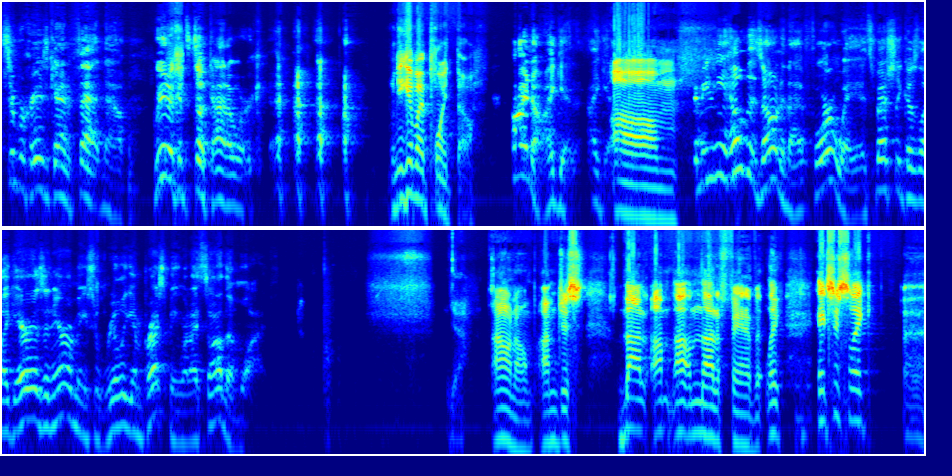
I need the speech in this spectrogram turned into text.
Super crazy, kind of fat now. Guido can still kind of work. You get my point, though. I know, I get it. I get it. Um, I mean, he held his own in that four way, especially because like Arez and Aramis really impressed me when I saw them live. Yeah, I don't know. I'm just not. I'm. I'm not a fan of it. Like it's just like. Uh,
